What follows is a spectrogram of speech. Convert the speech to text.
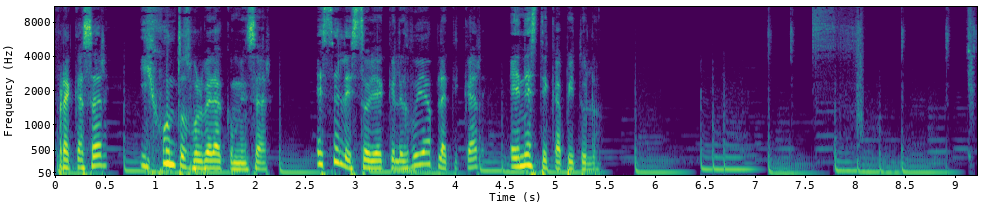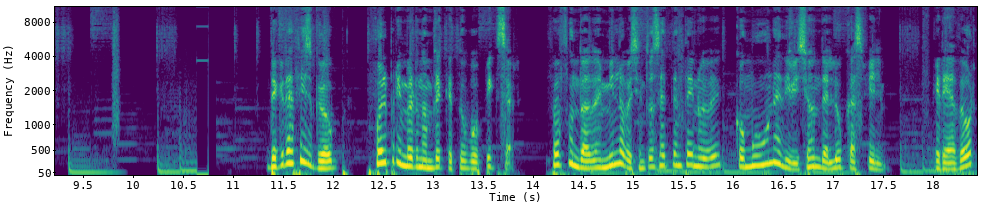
fracasar y juntos volver a comenzar. Esta es la historia que les voy a platicar en este capítulo. The Graphics Group fue el primer nombre que tuvo Pixar. Fue fundado en 1979 como una división de Lucasfilm, creador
